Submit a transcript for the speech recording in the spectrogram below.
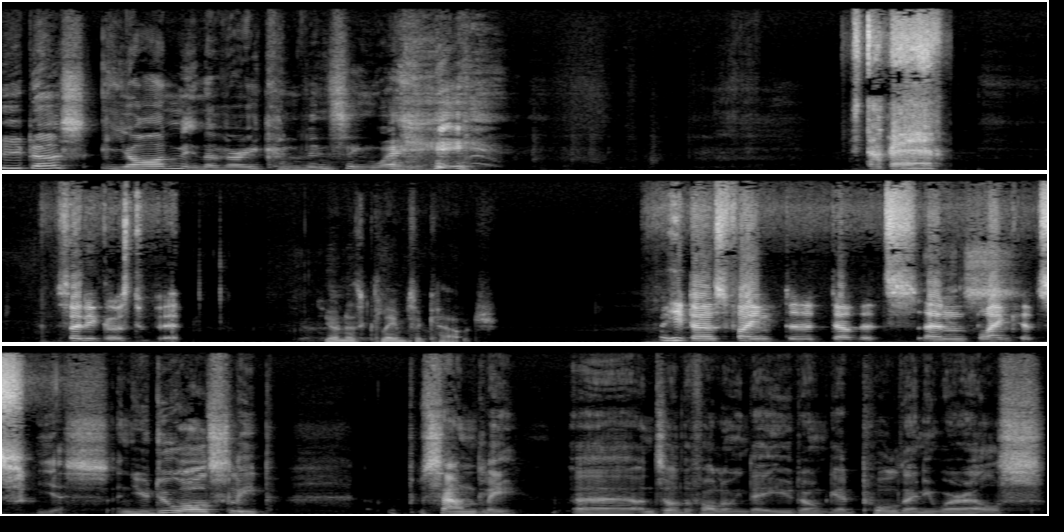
He does yawn in a very convincing way. Stop it! So he goes to bed. Jonas claims a couch. He does find the duvets and Yes. blankets. yes, and you do all sleep soundly uh, until the following day. You don't get pulled anywhere else.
